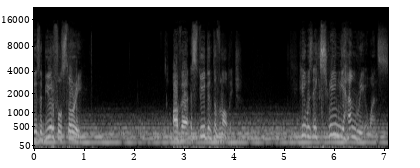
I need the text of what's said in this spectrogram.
there's a beautiful story of a, a student of knowledge. He was extremely hungry at once.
